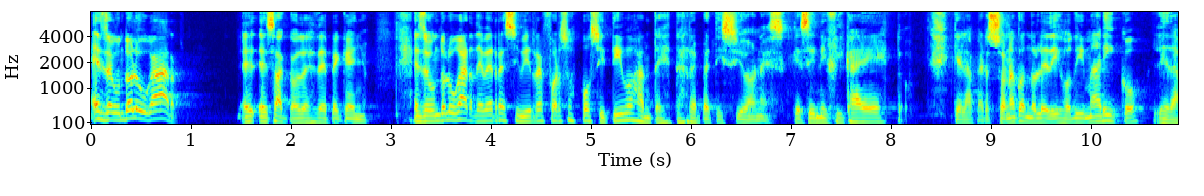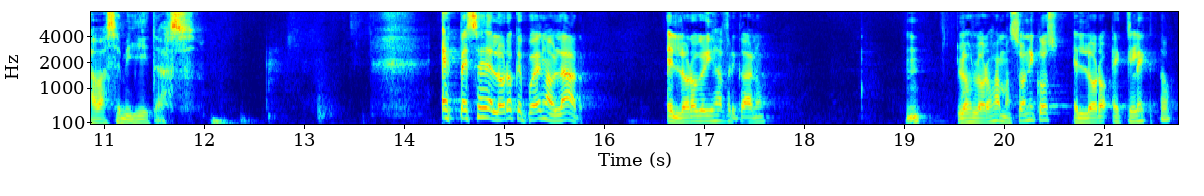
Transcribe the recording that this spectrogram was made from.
En segundo lugar, e, Exacto, desde pequeño. En segundo lugar, debe recibir refuerzos positivos ante estas repeticiones. ¿Qué significa esto? Que la persona cuando le dijo di marico, le daba semillitas. Especies de loro que pueden hablar. El loro gris africano. ¿Mm? Los loros amazónicos, el loro eclecto.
